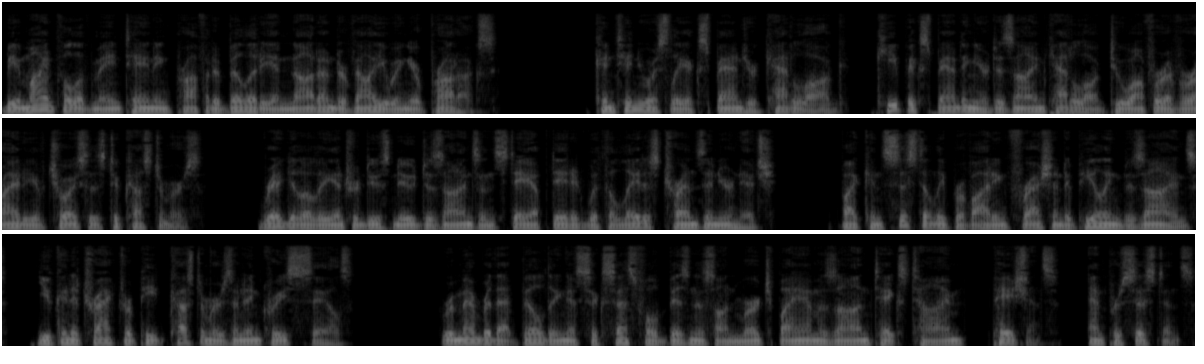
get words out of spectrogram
be mindful of maintaining profitability and not undervaluing your products. Continuously expand your catalog, keep expanding your design catalog to offer a variety of choices to customers. Regularly introduce new designs and stay updated with the latest trends in your niche. By consistently providing fresh and appealing designs, you can attract repeat customers and increase sales. Remember that building a successful business on Merch by Amazon takes time, patience, and persistence.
